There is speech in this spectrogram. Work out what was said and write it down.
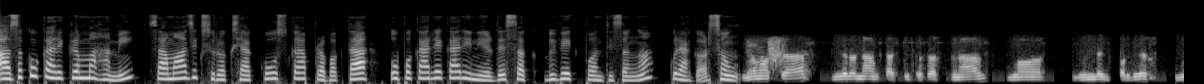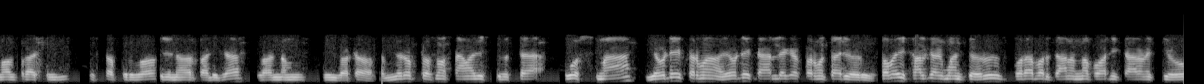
आजको कार्यक्रममा हामी सामाजिक सुरक्षा कोषका प्रवक्ता उपकार्यकारी निर्देशक विवेक पन्थीसँग कुरा गर्छौ। नमस्कार मेरो नाम प्रसाद म गुन्डेज प्रदेश नलपरासी पुस्ता पूर्व नगरपालिका वार्ड नम्बर दुईबाट मेरो प्रश्न सामाजिक सुरक्षा कोषमा एउटै कर्म एउटै कार्यालयका कर्मचारीहरू सबै खालका मान्छेहरू बराबर जान नपर्ने कारण के हो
